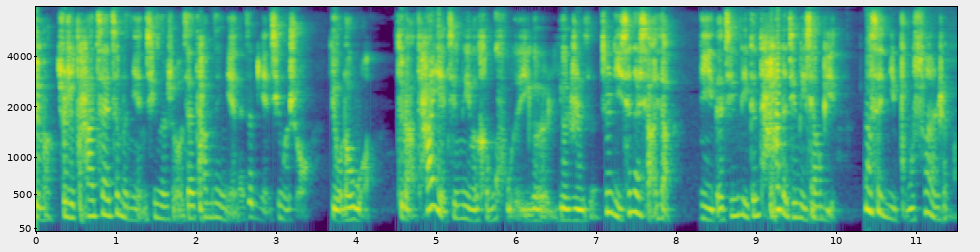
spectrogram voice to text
对吗？就是他在这么年轻的时候，在他们那个年代这么年轻的时候，有了我，对吧？他也经历了很苦的一个一个日子。就是你现在想一想，你的经历跟他的经历相比，哇塞，你不算什么。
